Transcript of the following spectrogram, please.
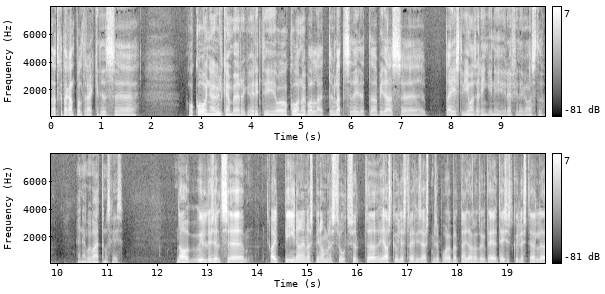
natuke tagantpoolt rääkides, äh, Ocon ja Hülkenberg, eriti Ocon võib-olla, et üllatas see teid, et ta pidas äh, täiesti viimase ringini rehvidega vastu, enne kui vahetamas käis? No üldiselt see Alpiin on ennast minu meelest suhteliselt heast küljest rehvi säästmise poole pealt näidanud, aga te, teisest küljest jälle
